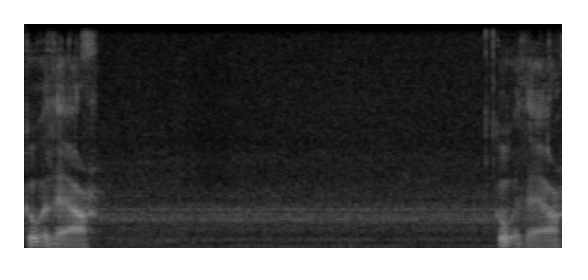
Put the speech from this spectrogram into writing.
Go to there. Go to there.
